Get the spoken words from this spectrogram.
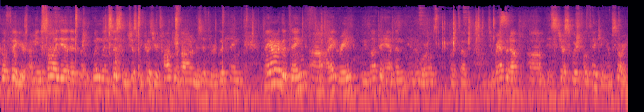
go figure. I mean, this whole idea that win-win systems, just because you're talking about them as if they're a good thing, they are a good thing. Uh, I agree. We'd love to have them in the world. But uh, to wrap it up, um, it's just wishful thinking. I'm sorry.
